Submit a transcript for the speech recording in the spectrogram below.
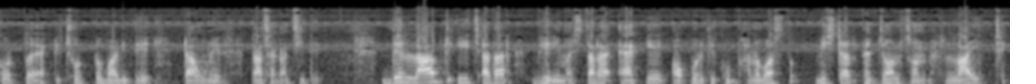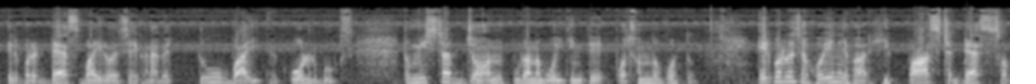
করত একটি ছোট্ট বাড়িতে টাউনের কাছাকাছিতে। They loved each other very much তারা একে অপরকে খুব ভালোবাসত। মিস্টার জনসন লাইকড এরপরে ড্যাশ বাই রয়েছে, এখানে হবে টু বাই ওল্ড বুকস। তো মিস্টার জন পুরানো বই কিনতে পছন্দ করত। এরপর রয়েছে whenever, he passed dash shop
